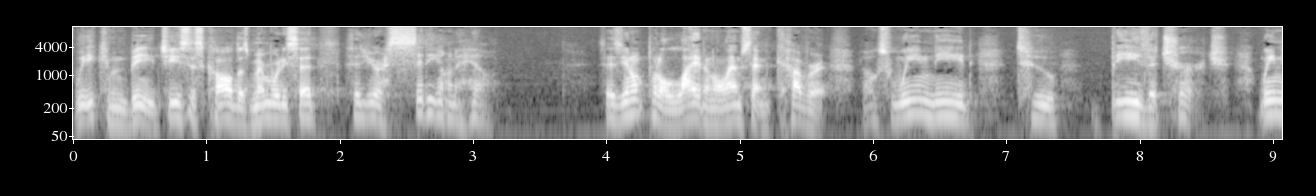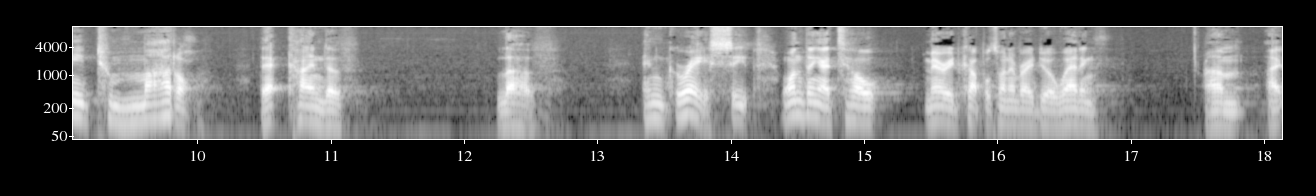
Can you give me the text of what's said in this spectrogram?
We can be. Jesus called us. Remember what He said? He said, You're a city on a hill. He says, You don't put a light on a lampstand and cover it. Folks, we need to be the church. We need to model that kind of love and grace. See, one thing I tell married couples whenever I do a wedding, um, I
